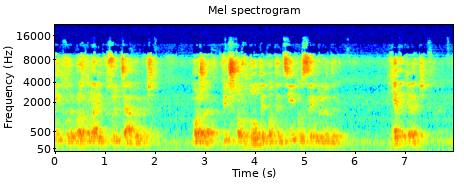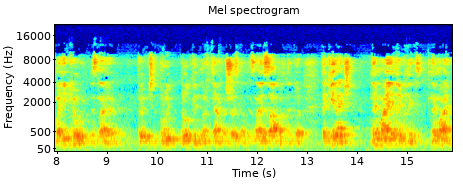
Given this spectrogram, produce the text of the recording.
Інколи просто навіть взуття, вибачте, може відштовхнути потенційну сильну людину. Є такі речі. Манікюр, не знаю, бруд, бруд під ногтями, щось там, не знаю, запах не той. Такі речі немає дрібниць. Немає.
